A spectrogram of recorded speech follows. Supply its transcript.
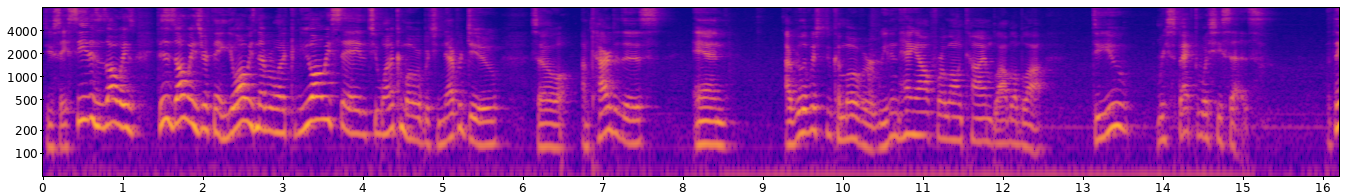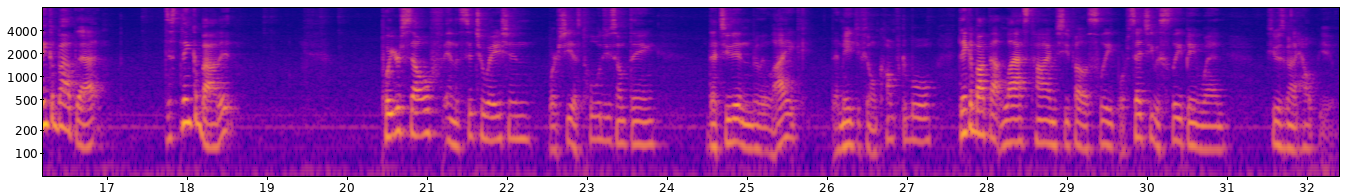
Do you say, "See, this is always this is always your thing. You always never want to. You always say that you want to come over, but you never do. So I'm tired of this, and I really wish you'd come over. We didn't hang out for a long time. Blah blah blah. Do you respect what she says? Think about that. Just think about it. Put yourself in the situation where she has told you something that you didn't really like, that made you feel uncomfortable, Think about that last time she fell asleep or said she was sleeping when she was going to help you.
